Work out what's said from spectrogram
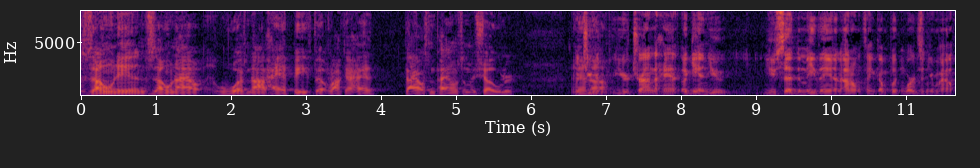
zone in, zone out. Was not happy. Felt like I had a thousand pounds on my shoulder. But And, you're, uh, you're trying to hand again. You you said to me then. I don't think I'm putting words in your mouth.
